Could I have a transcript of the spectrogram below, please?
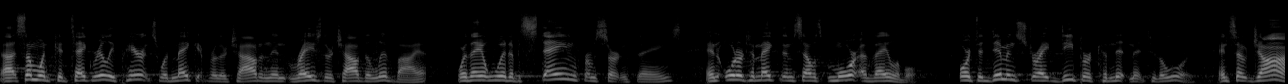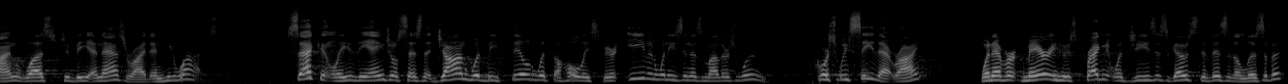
uh, someone could take. Really, parents would make it for their child and then raise their child to live by it where they would abstain from certain things in order to make themselves more available or to demonstrate deeper commitment to the Lord. And so John was to be a Nazarite, and he was. Secondly, the angel says that John would be filled with the Holy Spirit even when he's in his mother's womb. Of course, we see that, right? Whenever Mary, who's pregnant with Jesus, goes to visit Elizabeth,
